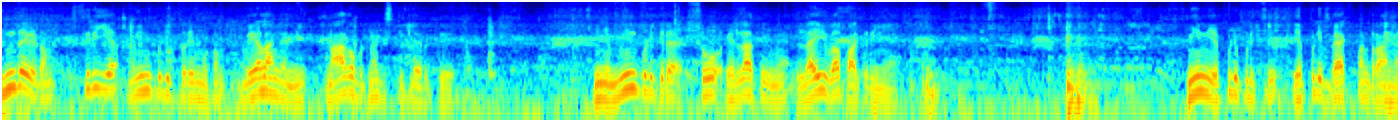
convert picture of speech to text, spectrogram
இந்த இடம் சிறிய மீன்பிடி துறைமுகம் வேளாங்கண்ணி நாகப்பட்டினம் டிஸ்ட்ரிக்டில் இருக்குது நீங்கள் மீன் பிடிக்கிற ஷோ எல்லாத்தையுமே லைவாக பார்க்குறீங்க மீன் எப்படி பிடிச்சி எப்படி பேக் பண்ணுறாங்க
